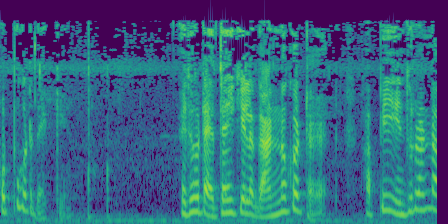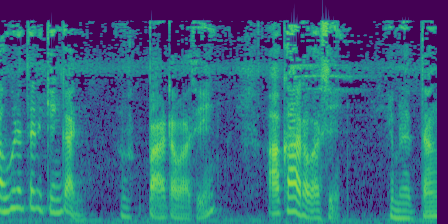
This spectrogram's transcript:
ඔප්පුකට දැක්කේ. එතකොට ඇතයි කියලා ගන්නකොට අපි ඉඳුරන් අහු වෙන තැනකින් ගන්න. පාට වශයෙන්, ආකාර වශයෙන්, එහෙම නැත්නම්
